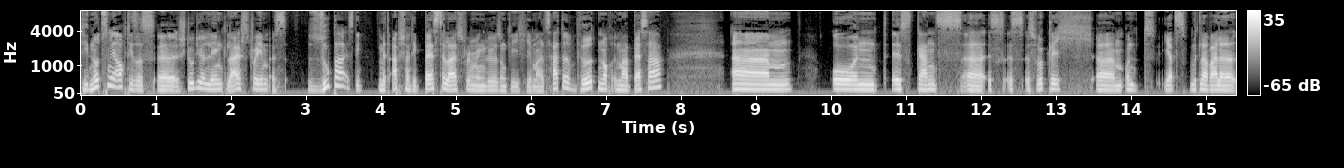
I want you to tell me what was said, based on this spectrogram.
die nutzen wir auch. Dieses äh, Studio Link Livestream ist super ist die mit Abstand die beste Livestreaming Lösung die ich jemals hatte. Wird noch immer besser. Ähm, und ist ganz äh, ist, ist ist wirklich ähm, und jetzt mittlerweile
